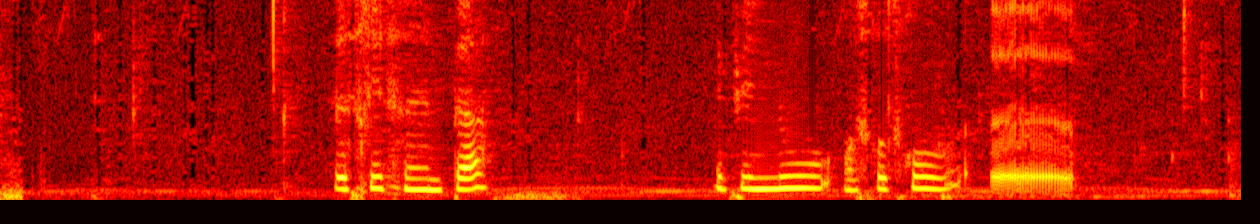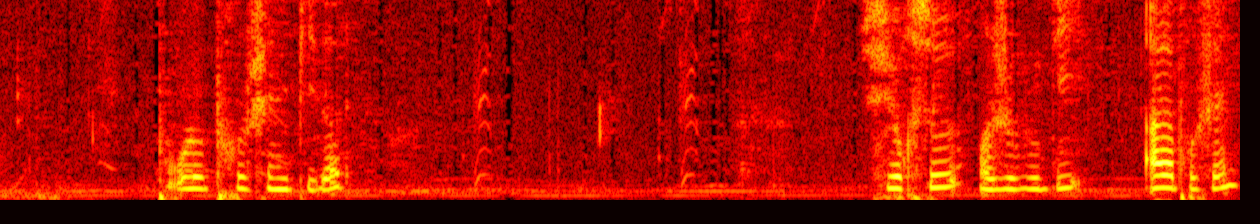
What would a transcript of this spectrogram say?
ce serait sympa et puis nous on se retrouve euh, pour le prochain épisode. Sur ce, moi je vous dis à la prochaine.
